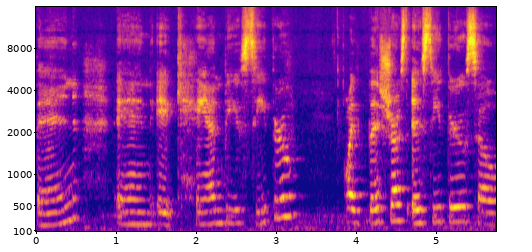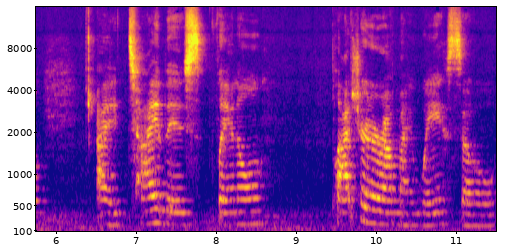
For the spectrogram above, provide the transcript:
thin and it can be see-through. Like this dress is see-through so I tie this flannel plaid shirt around my waist so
